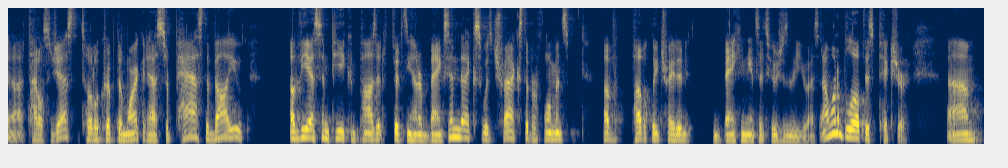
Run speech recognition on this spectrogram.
uh, title suggests, the total crypto market has surpassed the value of the S&P Composite 1500 Banks Index, which tracks the performance of publicly traded banking institutions in the U.S. And I want to blow up this picture, um,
